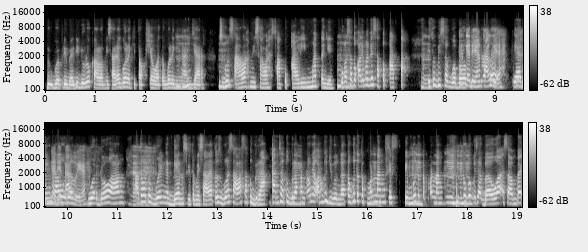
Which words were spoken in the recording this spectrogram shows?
gue pribadi dulu kalau misalnya gue lagi talk show atau gue lagi Hmm. ngajar terus gue salah nih salah satu kalimat aja bukan Hmm. satu kalimat deh satu kata Hmm. itu bisa gue Kan bawa gak ada yang tahu ya. ya ada kan yang nggak tahu, tahu yang ya. gue doang Nah. atau waktu gue ngedance gitu misalnya terus gue salah satu gerakan satu gerakan doang ya orang tuh juga nggak tahu gue tetap menang sih tim gue Hmm. tetap menang itu gue bisa bawa sampai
